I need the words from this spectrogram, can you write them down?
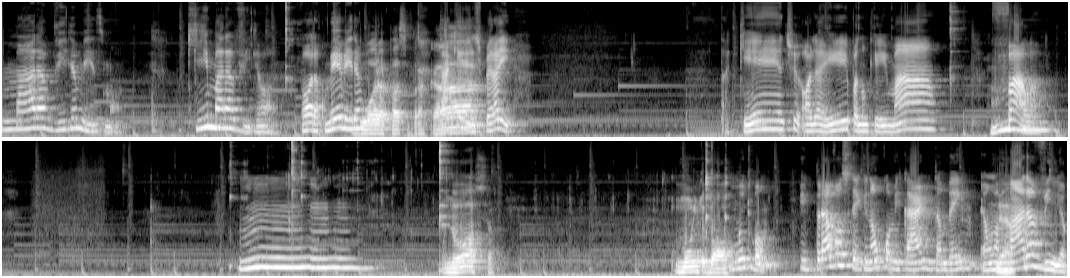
maravilha mesmo. Ó. Que maravilha, ó. Bora comer, Beira? Bora, passa pra cá. Tá quente, peraí. Tá quente, olha aí, pra não queimar. Hum. Fala. Hum. Nossa. Muito bom. Muito bom. E para você que não come carne também, é uma é. maravilha.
